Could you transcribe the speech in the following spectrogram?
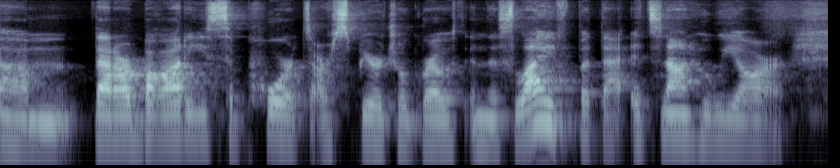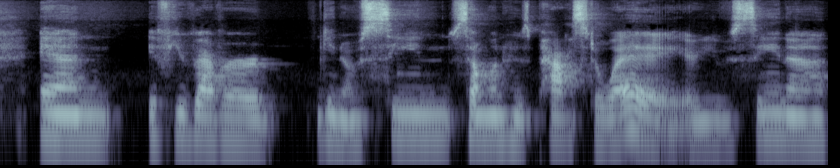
um, that our body supports our spiritual growth in this life, but that it's not who we are. And if you've ever you know seen someone who's passed away or you've seen a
